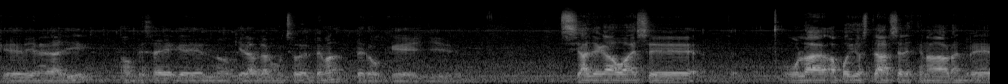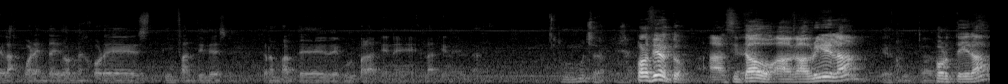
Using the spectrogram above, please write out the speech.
que viene de allí, aunque sé que él no quiere hablar mucho del tema, pero que se ha llegado a ese o la, ha podido estar seleccionada ahora entre las 42 mejores infantiles, gran parte de culpa la tiene, la tiene él también. Muchas cosas. Por cierto, ha citado a Gabriela, portera,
